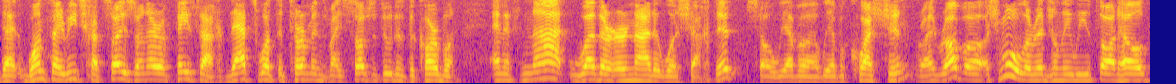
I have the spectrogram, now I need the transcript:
that once I reach chatzais on erev Pesach, that's what determines my substitute as the korban, and it's not whether or not it was shechted. So we have a we have a question, right? Rava Shmuel originally we thought held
